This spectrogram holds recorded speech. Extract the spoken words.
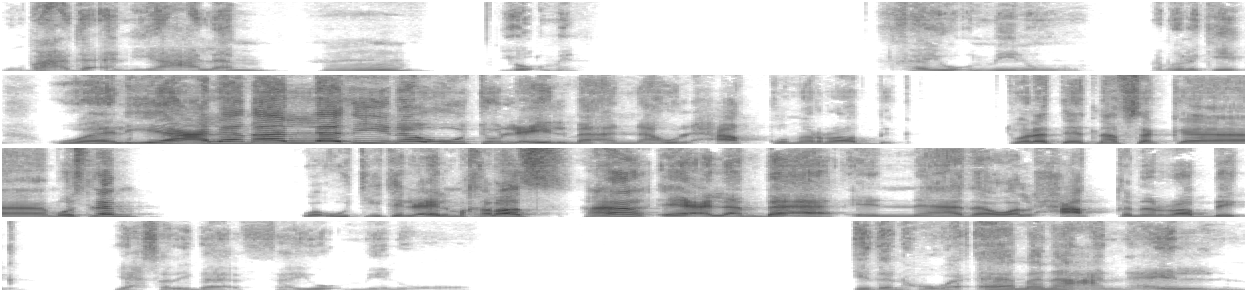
وبعد أن يعلم يؤمن. فيؤمنوا. بيقول لك إيه؟ وليعلم الذين أوتوا العلم أنه الحق من ربك. اتولدت لقيت نفسك مسلم؟ وأوتيت العلم خلاص؟ ها؟ اعلم بقى إن هذا هو الحق من ربك. يحصل إيه بقى؟ فيؤمنوا. اذا هو آمن عن علم.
